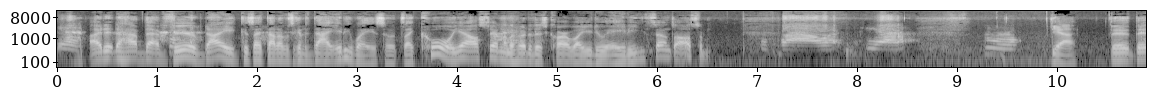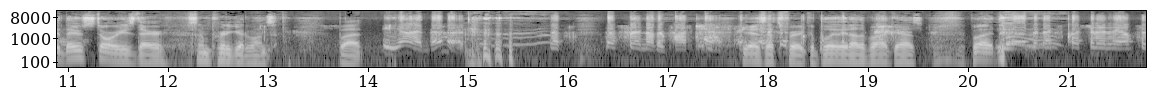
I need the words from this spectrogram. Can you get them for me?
Yeah. I didn't have that fear of dying because I thought I was going to die anyway. So it's like, cool, yeah, I'll stand on the hood of this car while you do 80. Sounds awesome. Wow. Yeah. Mm. Yeah, there, there, there's stories there, some pretty good ones. But Yeah, I bet. that's, that's for another podcast. yes, that's for a completely another podcast. But the next question and answer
